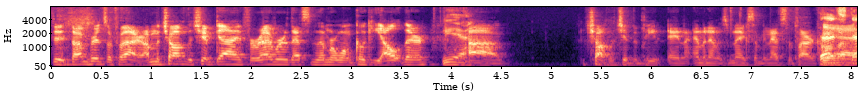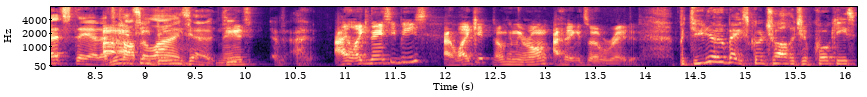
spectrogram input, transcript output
dude, thumbprints are fire. I'm a chocolate chip guy forever. That's the number one cookie out there. Yeah. Uh, chocolate chip and, pe- and M&M's mix. I mean, that's the fire. That's cookie. that's there. That's top Nancy of the line. Beans out. Nancy, I, I like Nancy Bees. I like it. Don't get me wrong. I think it's overrated. But do you know who makes good chocolate chip cookies?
